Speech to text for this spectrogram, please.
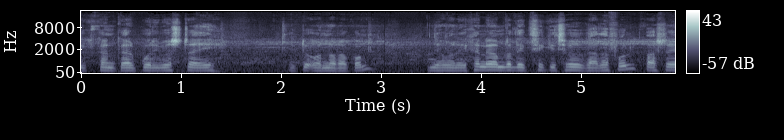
এখানকার পরিবেশটাই একটু অন্যরকম। যেমন এখানে আমরা দেখছি কিছু গাঁদা ফুল, পাশে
